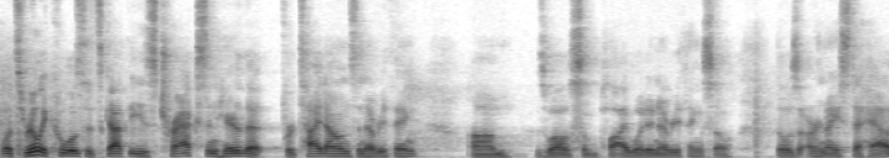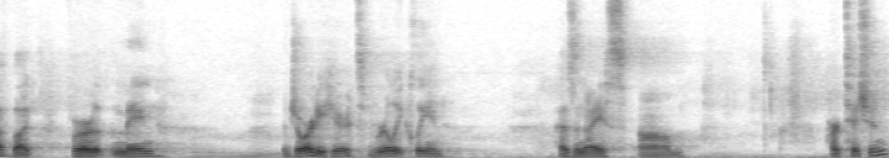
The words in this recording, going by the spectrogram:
What's really cool is it's got these tracks in here that for tie downs and everything, um, as well as some plywood and everything. So those are nice to have, but for the main majority here, it's really clean. Has a nice um, partition.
